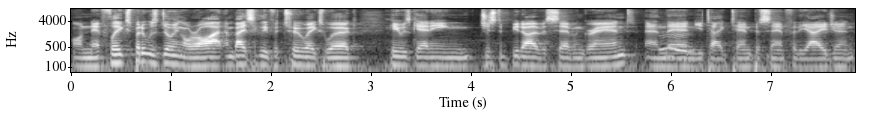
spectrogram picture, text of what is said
on Netflix, but it was doing all right. And basically for two weeks' work, he was getting just a bit over seven grand, and then you take ten percent for the agent.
